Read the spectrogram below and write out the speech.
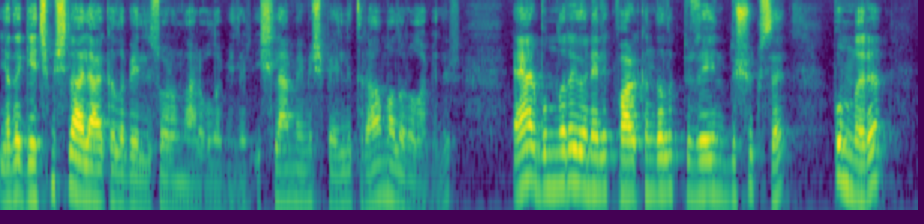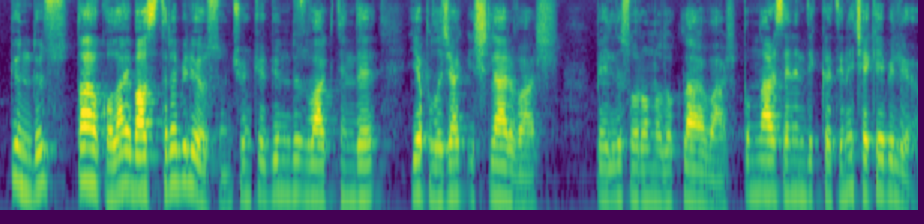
ya da geçmişle alakalı belli sorunlar olabilir, işlenmemiş belli travmalar olabilir. Eğer bunlara yönelik farkındalık düzeyin düşükse bunları gündüz daha kolay bastırabiliyorsun. Çünkü gündüz vaktinde yapılacak işler var, belli sorumluluklar var. Bunlar senin dikkatini çekebiliyor.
